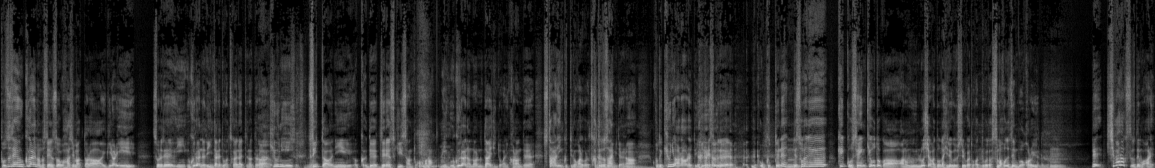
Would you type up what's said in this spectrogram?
突然ウクライナの戦争が始まったらいきなりそれでウクライナでインターネットが使えないってなったら、はい。急にツイッターにでゼレンスキーさんとかかな、ウクライナのあの大臣とかに絡んでスターリンクっていうのがあるから使ってくださいみたいなことで急に現れていきなりそれで 送ってね、でそれで結構戦況とかあのロシアがどんなひどいことしてるかとかってことはスマホで全部わかるよ、でしばらくするとでもあれい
